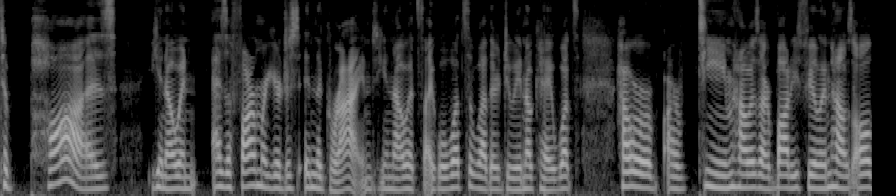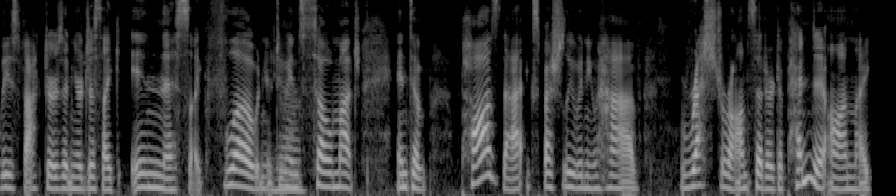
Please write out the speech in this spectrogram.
to pause you know and as a farmer you're just in the grind you know? It's like well what's the weather doing? Okay what's how are our team how is our body feeling? How's all these factors? And you're just like in this like flow and you're doing so much. And to pause that especially when you have restaurants that are dependent on like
